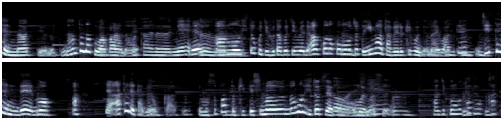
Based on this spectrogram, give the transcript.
べへんなっていうのってなんとなくわからない？わかるね。ね、うんんあ、もう一口二口目で、あ、この子もうちょっと今は食べる気分じゃないわってうんうんうんうんいう時点でもう、あ、じゃあ後で食べようか。うんでもスパッと切ってしまうのも一つやと思います。うん30分後食べようかって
